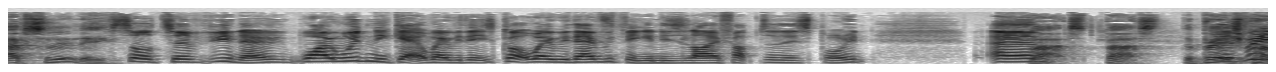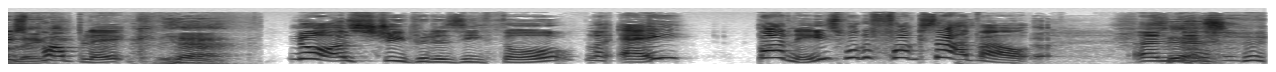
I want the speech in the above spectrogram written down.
Absolutely. Sort of, you know, why wouldn't he get away with it? He's got away with everything in his life up to this point. Um, But but the the British, British public, yeah, not as stupid as he thought. Like, eh, bunnies? What the fuck's that about? And Yes. uh,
